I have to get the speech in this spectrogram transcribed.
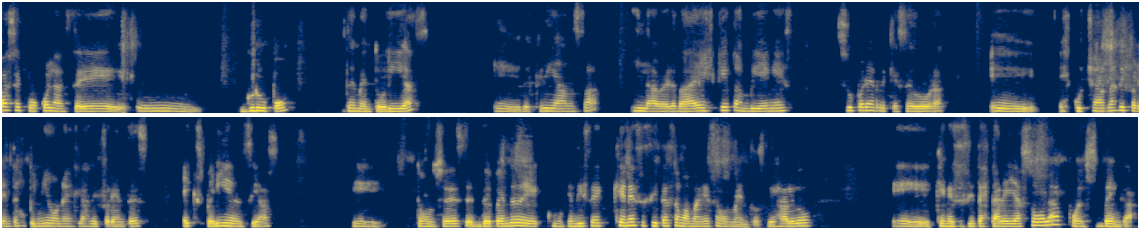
hace poco lancé un grupo de mentorías eh, de crianza y la verdad es que también es súper enriquecedora eh, escuchar las diferentes opiniones, las diferentes experiencias. Eh, entonces, depende de, como quien dice, qué necesita esa mamá en ese momento. Si es algo que necesita estar ella sola, pues venga,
